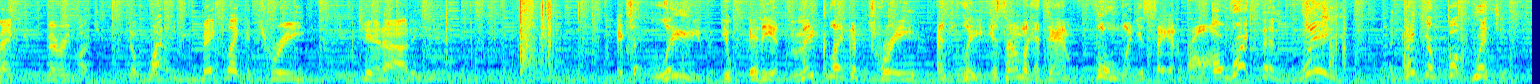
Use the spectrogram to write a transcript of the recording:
Thank you very much. Now, why don't you make like a tree and get out of here? It's leave, you idiot. Make like a tree and leave. You sound like a damn fool when you say it wrong. All right, then leave and take your book with you.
